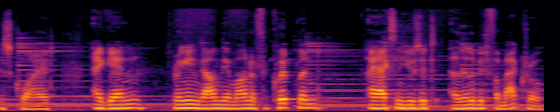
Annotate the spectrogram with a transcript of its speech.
is quiet. Again, bringing down the amount of equipment, I actually use it a little bit for macro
